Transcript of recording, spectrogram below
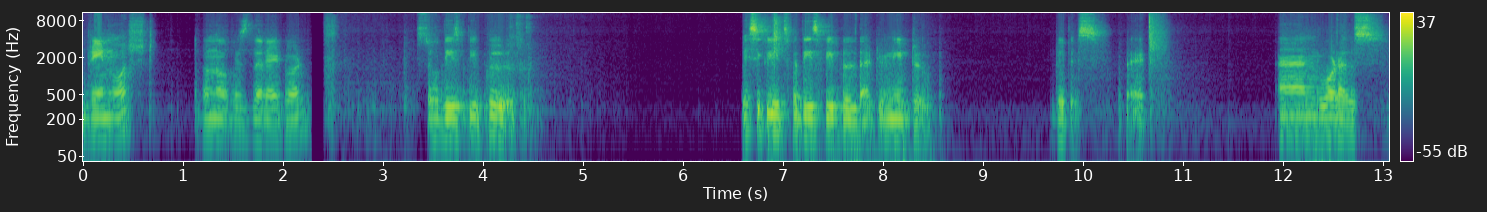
brainwashed. I don't know if it's the right word. So these people, basically, it's for these people that you need to do this, right? And what else?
